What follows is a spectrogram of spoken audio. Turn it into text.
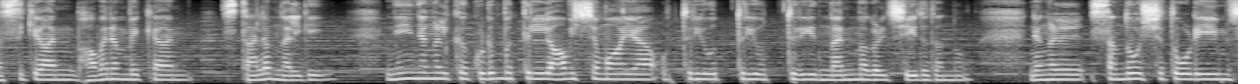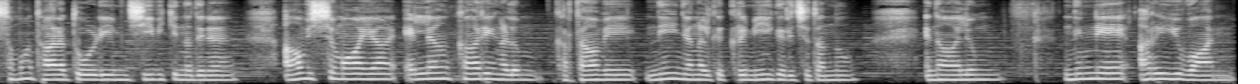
വസിക്കാൻ ഭവനം വെക്കാൻ സ്ഥലം നൽകി. നീ ഞങ്ങൾക്ക് കുടുംബത്തിൽ ആവശ്യമായ ഒത്തിരി ഒത്തിരി ഒത്തിരി നന്മകൾ ചെയ്തു തന്നു. ഞങ്ങൾ സന്തോഷത്തോടെയും സമാധാനത്തോടെയും ജീവിക്കുന്നതിന് ആവശ്യമായ എല്ലാ കാര്യങ്ങളും കർത്താവെ നീ ഞങ്ങൾക്ക് ക്രമീകരിച്ചു തന്നു. എന്നാലും നിന്നെ അറിയുവാൻ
